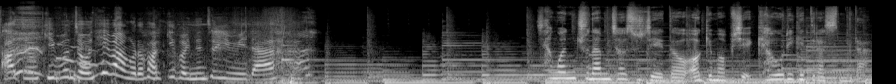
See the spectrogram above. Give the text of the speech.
아주 기분 좋은 희망으로 바뀌고 있는 중입니다 창원 주남 저수지에도 어김없이 겨울이 깃들었습니다.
